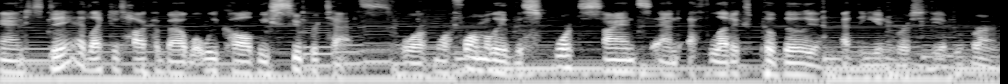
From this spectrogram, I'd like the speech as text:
And today I'd like to talk about what we call the Super Tents, or more formally, the Sports Science and Athletics Pavilion at the University of La Verne.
